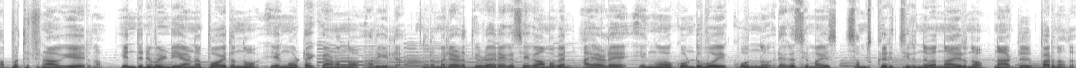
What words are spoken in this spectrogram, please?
അപ്രത്യക്ഷനാകുകയായിരുന്നു. എന്തിനു വേണ്ടിയാണ് പോയതെന്നോ എങ്ങോട്ടേക്കാണെന്നോ അറിയില്ല. നിർമ്മലയിടത്തിയുടെ രഹസ്യകാമുകൻ അയാളെ എങ്ങോ കൊണ്ടുപോയി കൊന്നു രഹസ്യമായി സംസ്കരിച്ചിരുന്നുവെന്നായിരുന്നു നാട്ടിൽ പറഞ്ഞത്.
